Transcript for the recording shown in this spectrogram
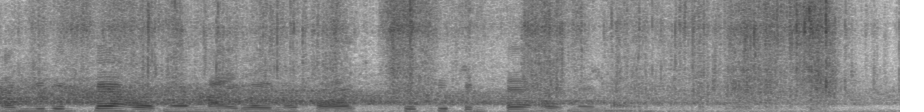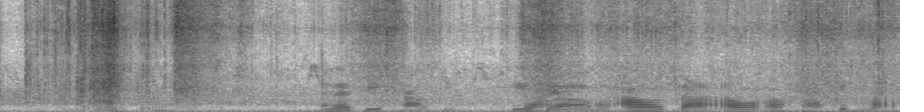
อันนี้เป็นแป้งออกใหม่ๆเลยนะขอชุดที่เป็นแป้งออกใหม่อะไรสีขาวสิสีๆเขียวเอามาเอาจะเอาเอาหาสิบบาท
